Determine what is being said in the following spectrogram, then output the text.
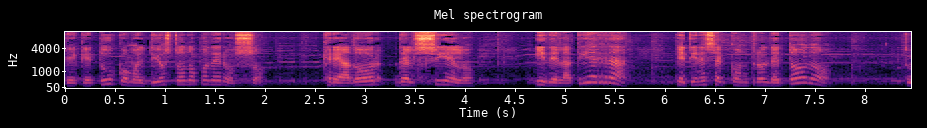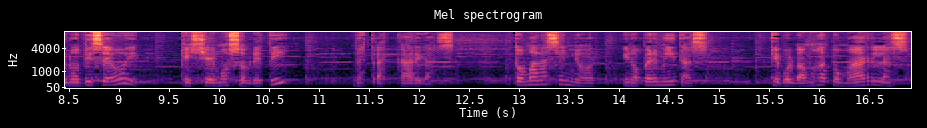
de que tú, como el Dios Todopoderoso, Creador del cielo y de la tierra, que tienes el control de todo, tú nos dices hoy que echemos sobre ti nuestras cargas. Tómalas, Señor, y no permitas que volvamos a tomarlas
